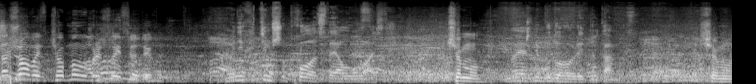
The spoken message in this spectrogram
За що ви чому ви прийшли сюди? Мы не хотим, чтобы холод стоял у власти. Чому? Но я же не буду говорить на камеру. Чому?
